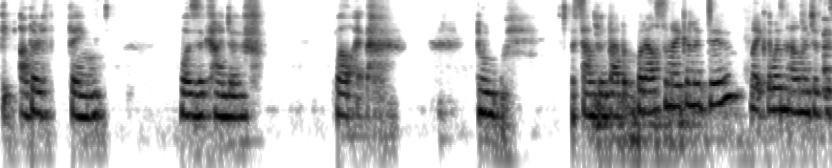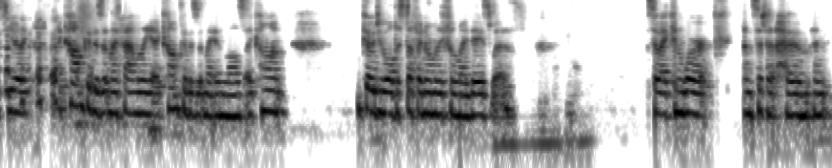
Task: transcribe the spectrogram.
the other thing was a kind of well, I, I mean, it sounds really bad, but what else am I going to do? Like, there was an element of this year, like, I can't go visit my family. I can't go visit my in laws. I can't go do all the stuff I normally fill my days with. So I can work and sit at home. And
